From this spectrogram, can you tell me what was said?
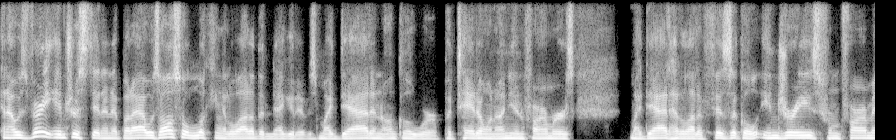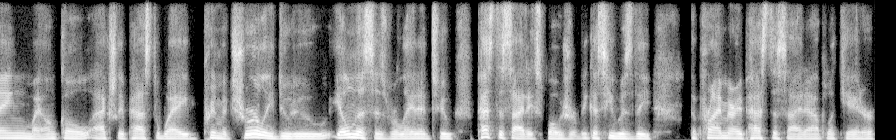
and I was very interested in it. But I was also looking at a lot of the negatives. My dad and uncle were potato and onion farmers. My dad had a lot of physical injuries from farming. My uncle actually passed away prematurely due to illnesses related to pesticide exposure because he was the, the primary pesticide applicator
